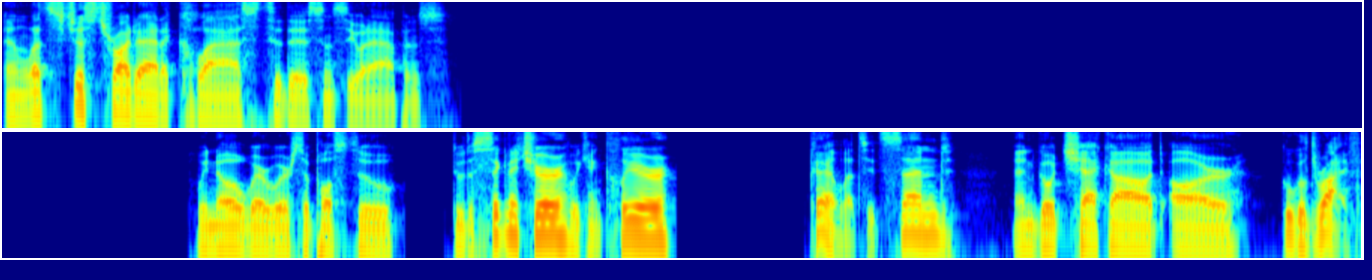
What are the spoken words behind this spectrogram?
And let's just try to add a class to this and see what happens. We know where we're supposed to do the signature. We can clear. Okay, let's hit send and go check out our Google Drive.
